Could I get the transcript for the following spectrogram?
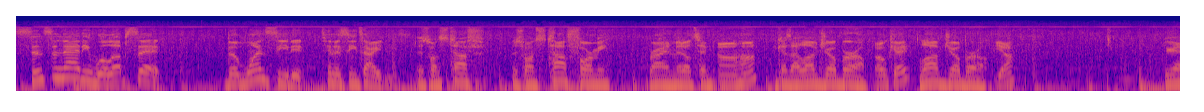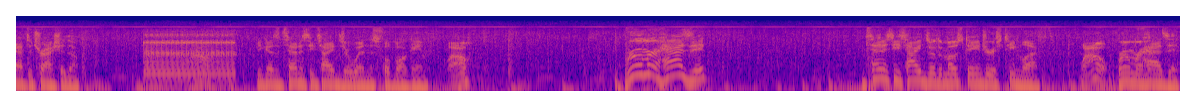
Cincinnati will upset the one-seeded Tennessee Titans. This one's tough. This one's tough for me, Brian Middleton, Uh-huh. because I love Joe Burrow. Okay. Love Joe Burrow. Yeah. You're gonna have to trash it though, because the Tennessee Titans are winning this football game. Wow. Rumor has it, the Tennessee Titans are the most dangerous team left. Wow. Rumor has it.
